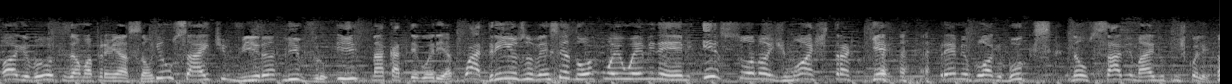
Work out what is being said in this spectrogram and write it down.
Blog Books é uma premiação que um site vira livro. E na categoria quadrinhos, o vencedor foi o MDM. Isso nos mostra que o prêmio Blog Books não sabe mais o que escolher.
